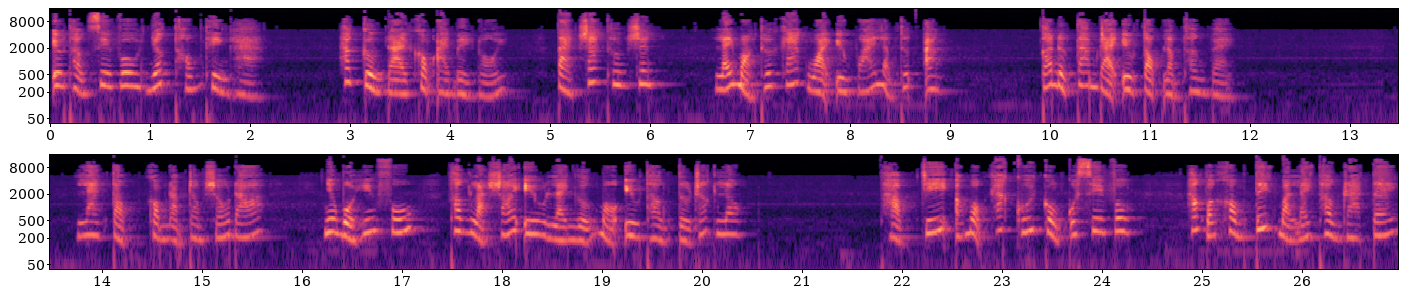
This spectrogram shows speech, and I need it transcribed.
yêu thần si vu nhất thống thiên hạ. Hắc cường đại không ai bì nổi, tàn sát thương sinh, lấy mọi thứ khác ngoài yêu quái làm thức ăn. Có được tam đại yêu tộc làm thân về lan tộc không nằm trong số đó, nhưng bùi hiến phú thân là sói yêu lại ngưỡng mộ yêu thần từ rất lâu thậm chí ở một khắc cuối cùng của si vu hắn vẫn không tiếc mà lấy thân ra tế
